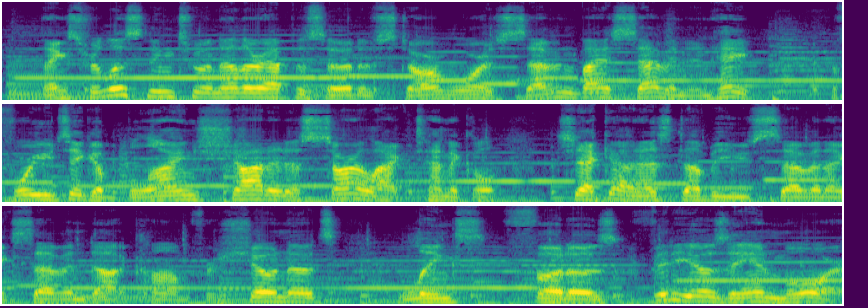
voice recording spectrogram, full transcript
Thanks for listening to another episode of Star Wars 7x7. And hey, before you take a blind shot at a Sarlacc tentacle, check out SW7x7.com for show notes, links, photos, videos, and more.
